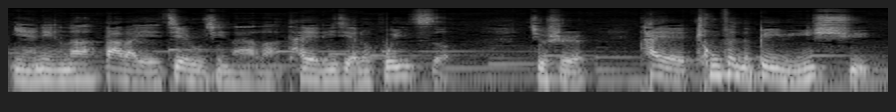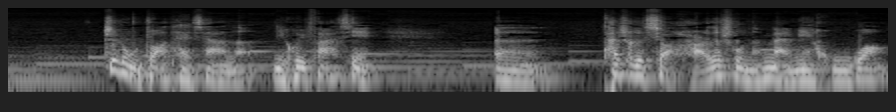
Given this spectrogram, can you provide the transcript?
年龄呢，爸爸也介入进来了，他也理解了规则，就是他也充分的被允许。这种状态下呢，你会发现，嗯，他是个小孩的时候呢，满面红光，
